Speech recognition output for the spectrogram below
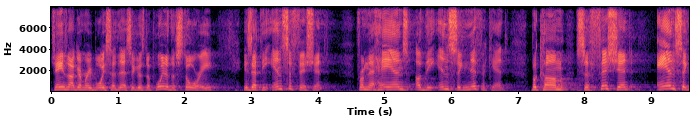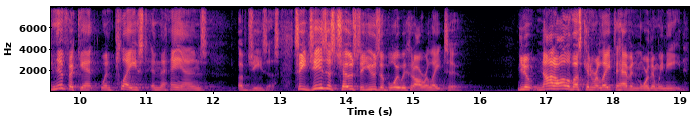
James Montgomery Boice said this. He goes, The point of the story is that the insufficient from the hands of the insignificant become sufficient and significant when placed in the hands of Jesus. See, Jesus chose to use a boy we could all relate to. You know, not all of us can relate to having more than we need.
